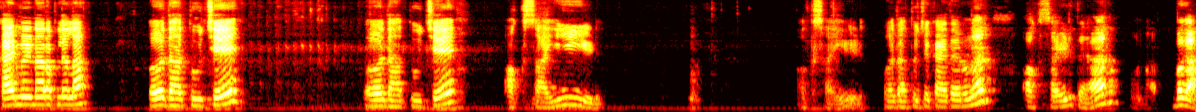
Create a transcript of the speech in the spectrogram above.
काय मिळणार आपल्याला? अधातूचे अधातूचे ऑक्साईड ऑक्साईड अधातूचे काय तयार होणार? ऑक्साईड तयार होणार. बघा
